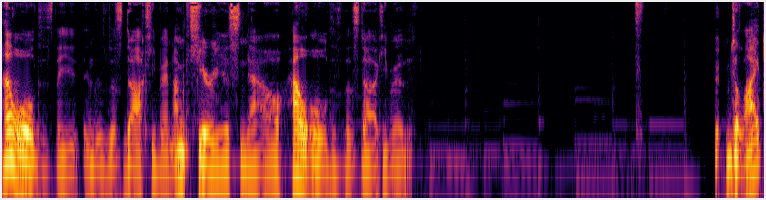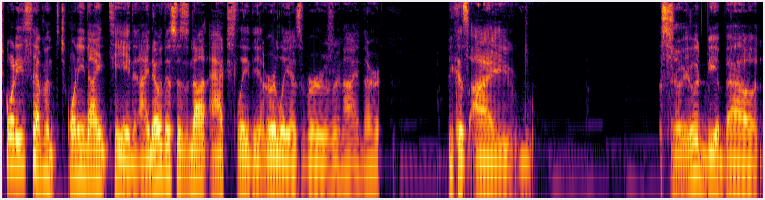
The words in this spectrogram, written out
how old is the this document? I'm curious now. How old is this document? July 27th, 2019. And I know this is not actually the earliest version either. Because I. So it would be about.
